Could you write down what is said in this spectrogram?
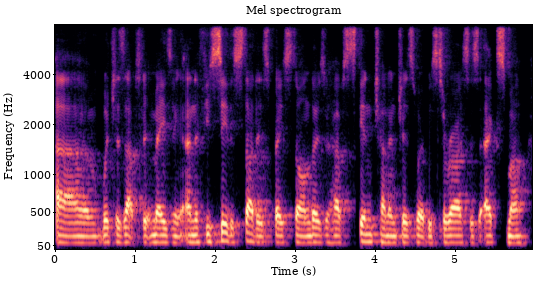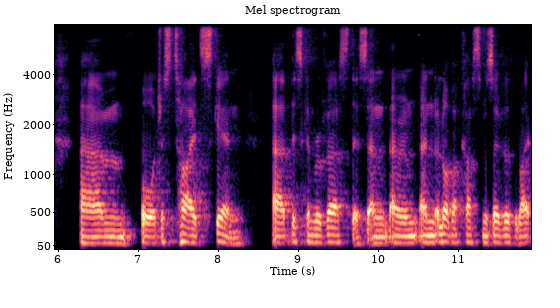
um, which is absolutely amazing. And if you see the studies based on those who have skin challenges, whether it be psoriasis, eczema, um, or just tired skin, uh, this can reverse this. And, and, and a lot of our customers over like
